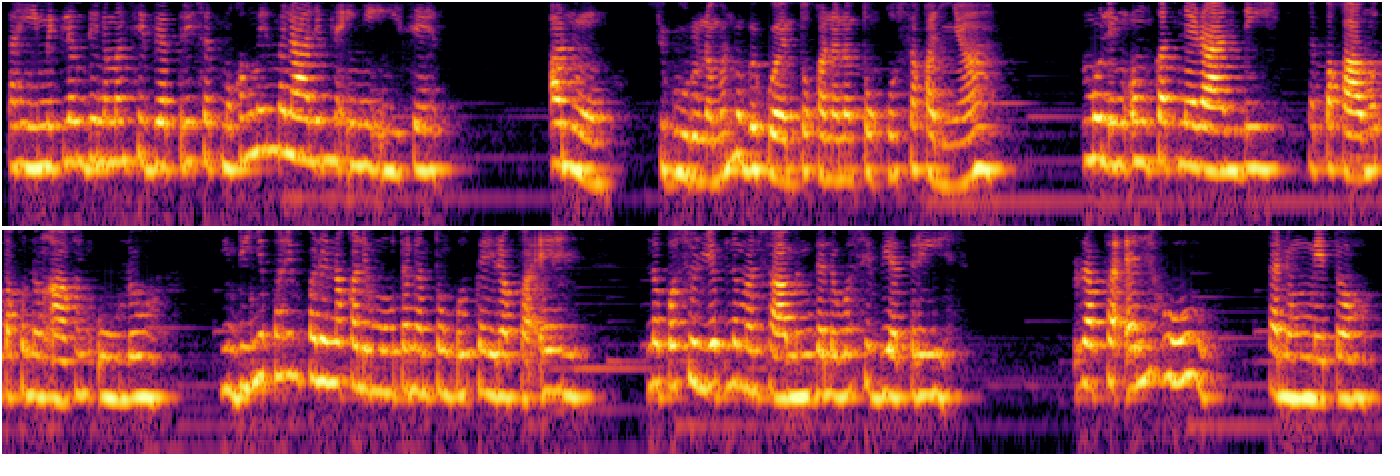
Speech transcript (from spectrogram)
Tahimik lang din naman si Beatrice at mukhang may malalim na iniisip. Ano? Siguro naman magkikwento ka na ng tungkol sa kanya. Muling ungkat ni Randy, napakamot ako ng aking ulo. Hindi niya pa rin pala nakalimutan ang tungkol kay Rafael. Napasulyap naman sa aming dalawa si Beatrice. Rafael who? Tanong nito.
